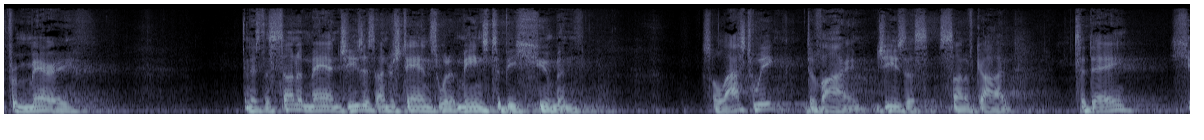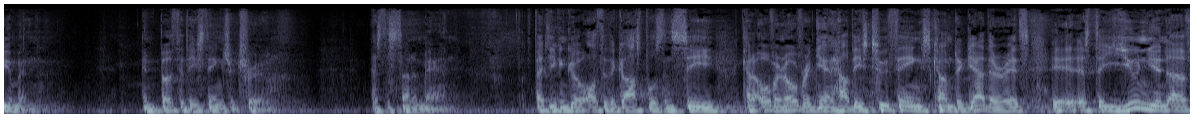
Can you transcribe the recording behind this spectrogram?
from Mary. And as the Son of Man, Jesus understands what it means to be human. So last week, divine, Jesus, Son of God. Today, human. And both of these things are true as the Son of Man. In fact, you can go all through the Gospels and see kind of over and over again how these two things come together. It's, it's the union of,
